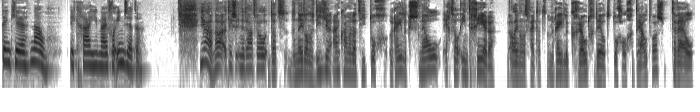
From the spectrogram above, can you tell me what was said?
denk je, nou, ik ga hier mij voor inzetten. Ja, nou, het is inderdaad wel dat de Nederlanders die hier aankwamen, dat die toch redelijk snel echt wel integreerden. Alleen al het feit dat een redelijk groot gedeelte toch al getrouwd was. Terwijl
